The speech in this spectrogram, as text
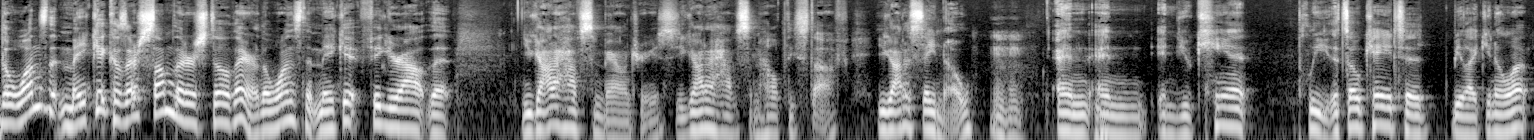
the ones that make it because there's some that are still there the ones that make it figure out that you got to have some boundaries you got to have some healthy stuff you got to say no. Mm-hmm. and and and you can't please it's okay to be like you know what?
